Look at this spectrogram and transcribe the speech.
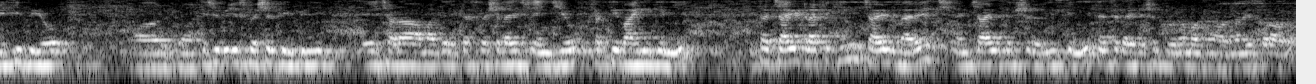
ডিসিপিও আর কিছু কিছু স্পেশাল পিপি এছাড়া আমাদের একটা স্পেশালাইজড এনজিও শক্তি বাহিনীকে নিয়ে এটা child trafficking child marriage and child sexual অ্যাবিউজকে নিয়ে সেন্সিটাইজেশন প্রোগ্রাম অর্গানাইজ করা হলো।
